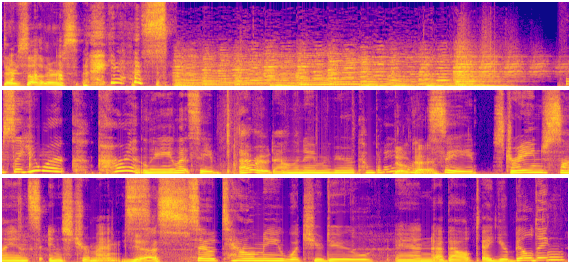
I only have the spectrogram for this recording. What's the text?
There's others. yes. So you work currently, let's see, I wrote down the name of your company. Okay. Let's see. Strange Science Instruments. Yes. So tell me what you do and about uh, your building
